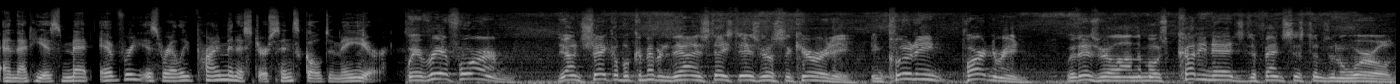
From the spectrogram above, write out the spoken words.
and that he has met every Israeli prime minister since Golda Meir. We have reaffirmed the unshakable commitment of the United States to Israel's security, including partnering with Israel on the most cutting edge defense systems in the world.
